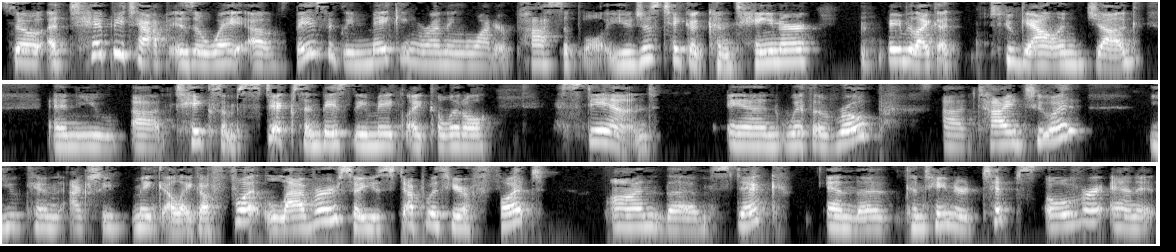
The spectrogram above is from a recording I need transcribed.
So a tippy tap is a way of basically making running water possible. You just take a container, maybe like a two gallon jug, and you uh, take some sticks and basically make like a little stand. And with a rope uh, tied to it, you can actually make a, like a foot lever. So you step with your foot on the stick and the container tips over and it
